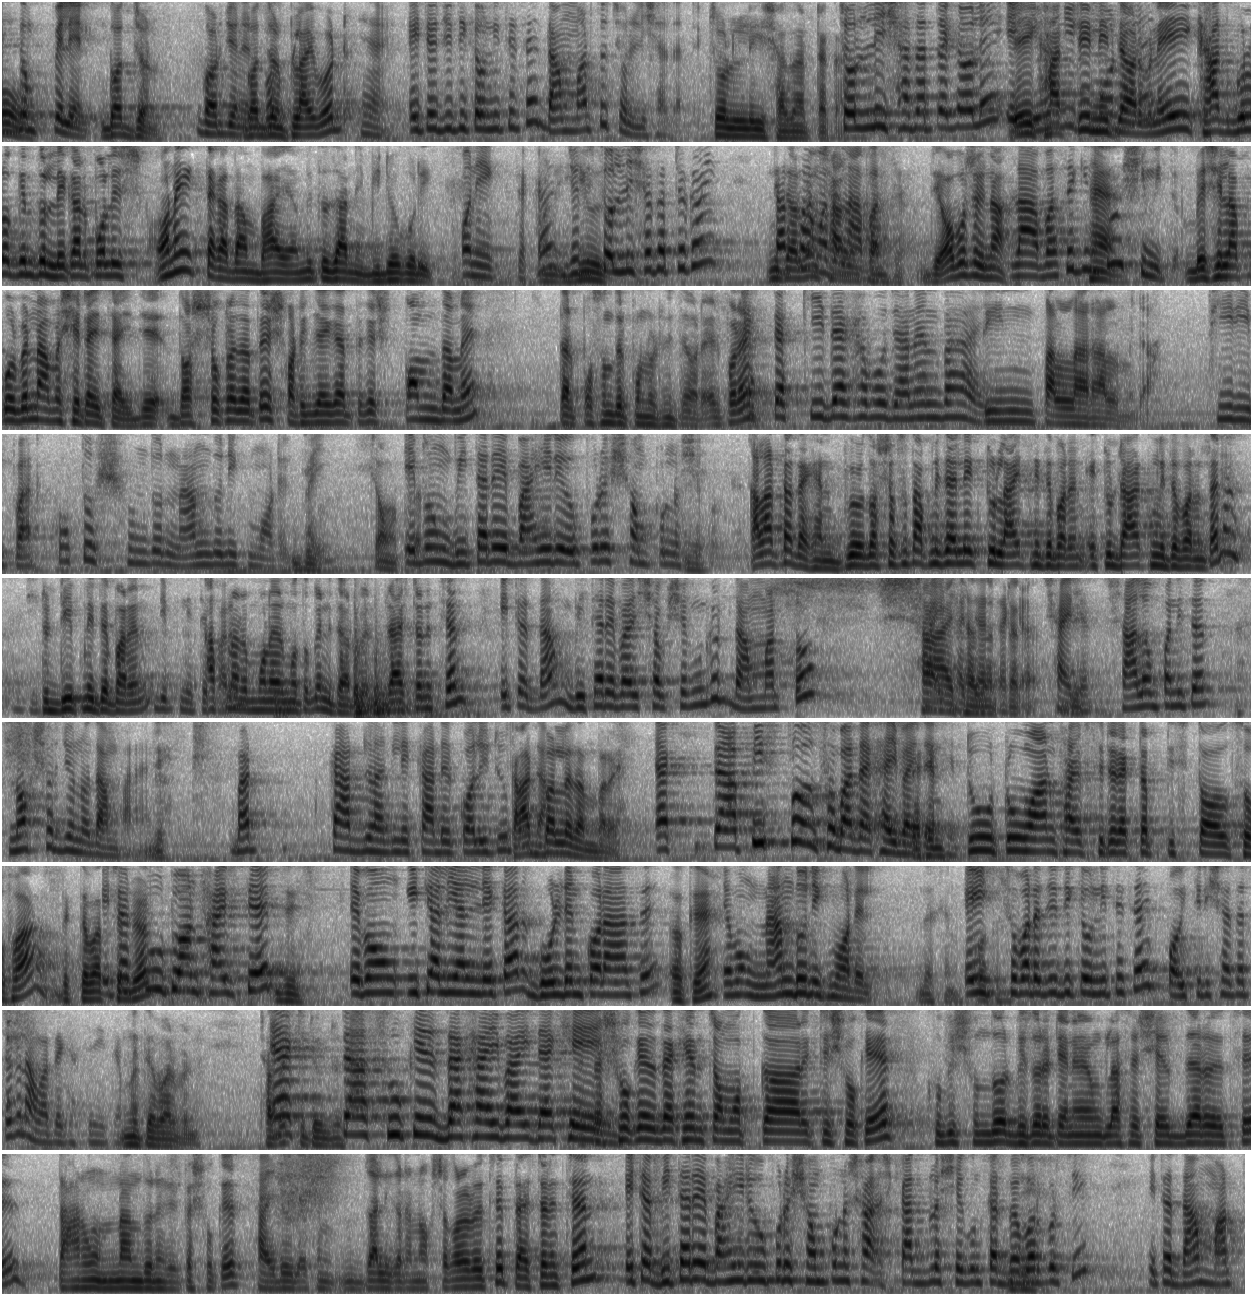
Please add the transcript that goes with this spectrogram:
একদম প্লেন গর্জন। গর্জনের গর্জন প্লাইবোর্ড হ্যাঁ এটা যদি কেউ নিতে চায় দাম মাত্র চল্লিশ হাজার টাকা। চল্লিশ হাজার টাকা। চল্লিশ হাজার টাকা হলে এই খাটটি নিতে পারবেন। এই খাটগুলো কিন্তু লেকার পলিশ অনেক টাকা দাম ভাই আমি তো জানি ভিডিও করি। অনেক টাকা। যদি চল্লিশ হাজার টাকায় নিতে পারবেন লাভ আছে। জি অবশ্যই না। লাভ আছে কিন্তু হ্যাঁ। সীমিত। বেশি লাভ করবেন না আমরা সেটাই চাই যে দর্শকরা যাতে সঠিক জায়গা থেকে কম দামে তার পছন্দের পণ্যটি নিতে পারে। এরপরে একটা কি দেখাবো জানেন ভাই? তিন পাল্লার আলমিরা। থ্রি পার্ট কত সুন্দর নান্দনিক মডেল ভাই। এবং ভিতরে বাহিরে উপরে সম্পূর্ণ সেগুন কালারটা দেখেন প্রিয় দর্শক শ্রোতা, আপনি চাইলে একটু লাইট নিতে পারেন একটু ডার্ক নিতে পারেন তাই না? একটু ডিপ নিতে পারেন। Deep নিতে আপনার মনের মতো করে নিতে পারবেন। প্রাইসটা নিচ্ছেন? এটার দাম ভিতরে বাড়ির সব সেগুন কাঠ দাম মাত্র ষাট হাজার টাকা। ষাট হাজার। শালম ফার্নিচার নকশার জন্য দাম বাড়ায়। বাট কার্ড লাগলে কার্ডের কোয়ালিটি কাঠ বাড়লে দাম বাড়ে। একটা পিস্তল সোফা দেখাই ভাই দেখেন টু টু ওয়ান ফাইভ সিটের একটা পিস্তল সোফা দেখতে এটা পাচ্ছেন two two one five set এবং ইটালিয়ান লেকার গোল্ডেন করা আছে ওকে। এবং নান্দনিক মডেল দেখেন এই সোফাটা যদি কেউ নিতে চায় পঁয়ত্রিশ হাজার টাকা আমাদের কাছে নিতে নিতে পারবেন। একটা সুকেস দেখাই ভাই দেখে শোকেস দেখেন চমৎকার একটি শোকেস খুবই সুন্দর ভিতরে টেন এম গ্লাসের শেপ দেওয়া রয়েছে। দারুণ নান্দনিক একটা শোকেস সাইডেও দেখেন জালিকাটা নকশা করা রয়েছে। প্রাইসটা নিচ্ছেন? এটা ভিতরে বাহিরে উপরে সম্পূর্ণ কাঠগুলো সেগুন কাঠ ব্যবহার করছি। এটা দাম মাত্র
